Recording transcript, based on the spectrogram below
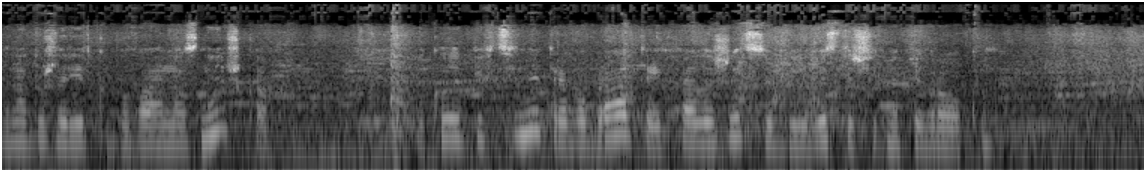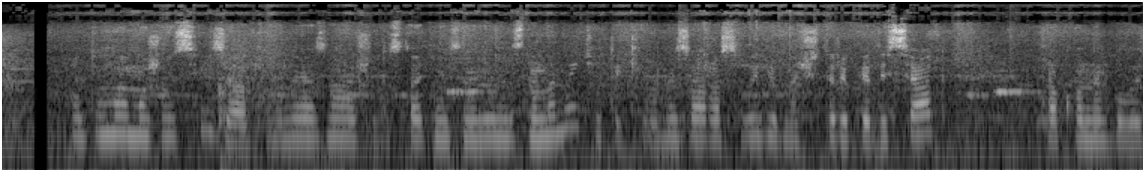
Вона дуже рідко буває на знижках. І коли півціни треба брати, і хай лежить собі і вистачить на півроку. Я думаю, можу усі взяти. Вони я знаю, що достатньо зна- знамениті такі. Вони зараз вигідно 4,50. Так вони були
